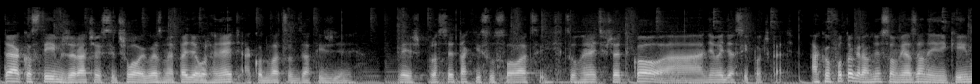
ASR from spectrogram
To je ako s tým, že radšej si človek vezme 5 eur hneď ako 20 za týždeň. Vieš, proste takí sú Slováci. Chcú hneď všetko a nevedia si počkať. Ako fotograf nie som viazaný nikým,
